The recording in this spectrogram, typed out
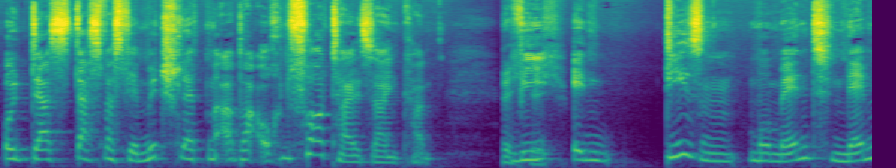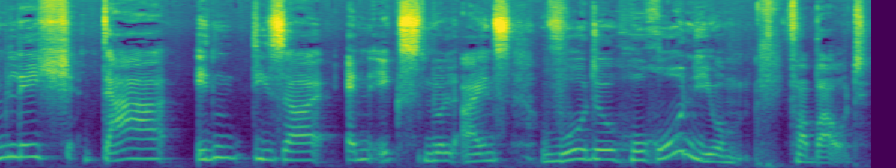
Und dass das, was wir mitschleppen, aber auch ein Vorteil sein kann. Richtig. Wie in diesem Moment, nämlich da in dieser NX01 wurde Horonium verbaut.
